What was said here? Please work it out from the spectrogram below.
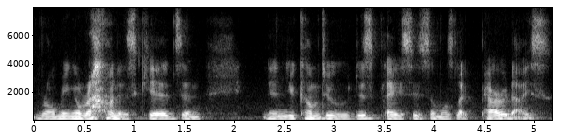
roaming around as kids, and then you come to this place. It's almost like paradise.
